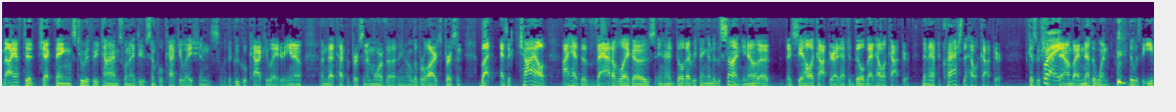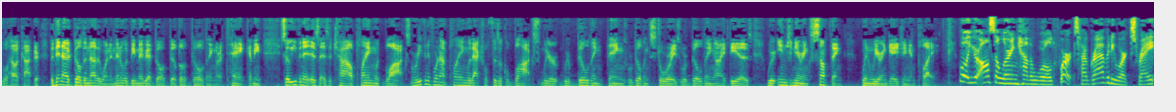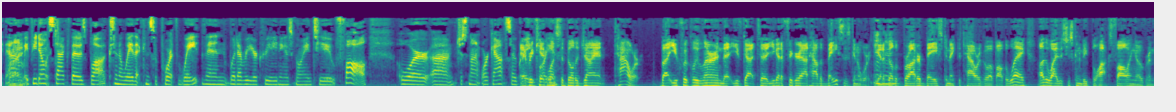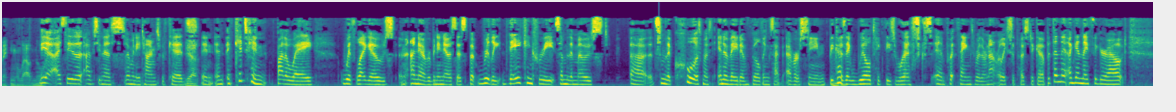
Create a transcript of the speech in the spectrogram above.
Like I have to check things two or three times when I do simple calculations with a Google calculator. You know, I'm that type of person. I'm more of a you know liberal arts person. But as a child, I had the vat of Legos and I'd build everything under the sun. You know, uh, I'd see a helicopter, I'd have to build that helicopter. Then I'd have to crash the helicopter because it was shot right. down by another one that was the evil helicopter. But then I would build another one, and then it would be maybe I'd build, build, build a building or a tank. I mean, so even as, as a child playing with blocks, or even if we're not playing with actual physical blocks, we're we're building things, we're building stories, we're building ideas, we're engineering something when we are engaging in play. Well, you're also learning how the world works, how gravity works, right? Um, right. Um, if you don't stack those blocks in a way that can support the weight, then whatever you're creating is going to fall or uh, just not work out so great. Every kid wants to build a giant tower. But you quickly learn that you've got to you got to figure out how the base is going to work. You mm-hmm. got to build a broader base to make the tower go up all the way. Otherwise, it's just going to be blocks falling over and making a loud noise. Yeah, I see that. I've seen this so many times with kids. Yeah. and, and kids can, by the way, with Legos, and I know everybody knows this, but really, they can create some of the most uh, some of the coolest, most innovative buildings I've ever seen because they will take these risks and put things where they're not really supposed to go. But then they, again, they figure out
